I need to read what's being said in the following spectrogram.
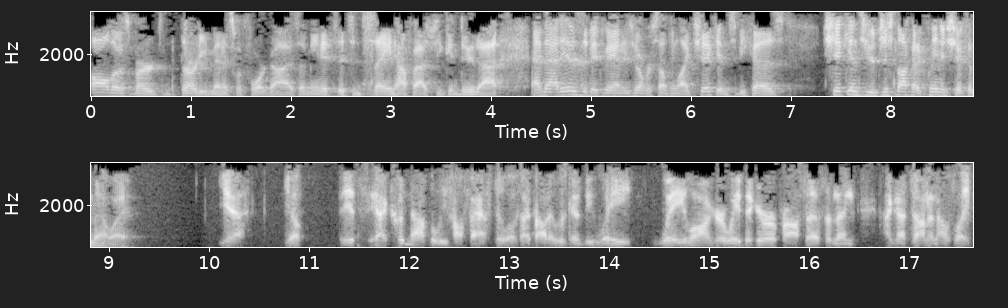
all those birds in 30 minutes with four guys. I mean, it's it's insane how fast you can do that, and that is an advantage over something like chickens because chickens you're just not going to clean a chicken that way. Yeah. Yep. It's I could not believe how fast it was. I thought it was going to be way way longer, way bigger a process, and then I got done and I was like,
